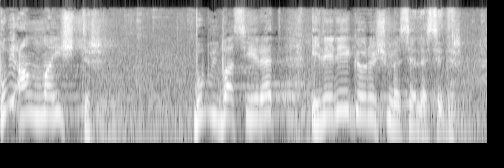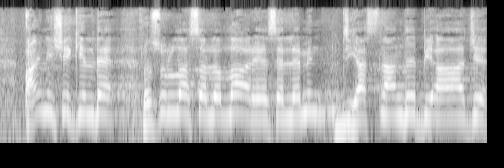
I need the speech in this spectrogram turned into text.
Bu bir anlayıştır. Bu bir basiret, ileri görüş meselesidir. Aynı şekilde Resulullah sallallahu aleyhi ve sellemin yaslandığı bir ağacı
